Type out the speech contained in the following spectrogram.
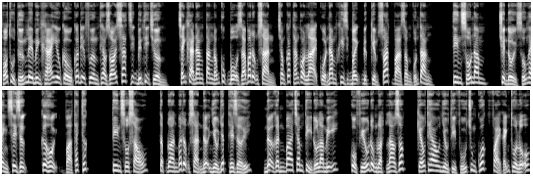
Phó Thủ tướng Lê Minh Khái yêu cầu các địa phương theo dõi sát diễn biến thị trường, tránh khả năng tăng nóng cục bộ giá bất động sản trong các tháng còn lại của năm khi dịch bệnh được kiểm soát và dòng vốn tăng. Tin số 5, chuyển đổi số ngành xây dựng, cơ hội và thách thức. Tin số 6, tập đoàn bất động sản nợ nhiều nhất thế giới, nợ gần 300 tỷ đô la Mỹ, cổ phiếu đồng loạt lao dốc, kéo theo nhiều tỷ phú Trung Quốc phải gánh thua lỗ.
